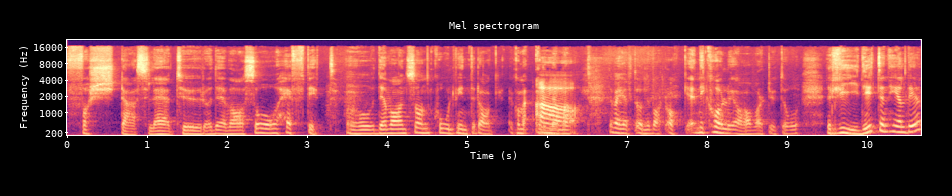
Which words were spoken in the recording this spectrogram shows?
första slädtur och det var så häftigt. Och det var en sån cool vinterdag. Jag kommer aldrig glömma. Det var helt underbart. Och Nicole och jag har varit ute och ridit en hel del.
